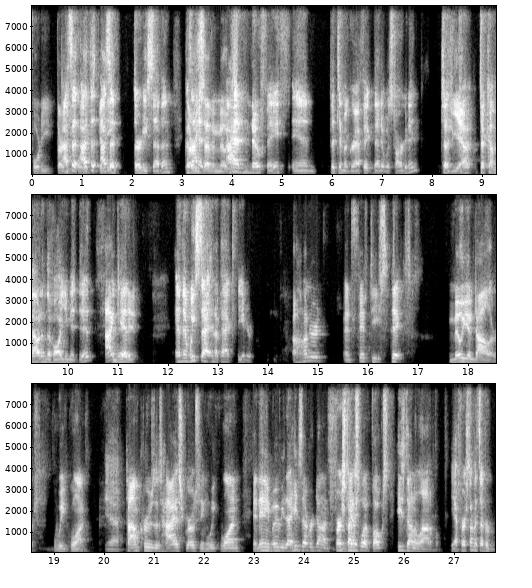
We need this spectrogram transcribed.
40, 30, I said I, 40, th- I said 37 because I had 37 million. I had no faith in the demographic that it was targeting to Yeah. come, to come out in the volume it did. I and get then- it. And then we sat in a packed theater. 156 million dollars week one. Yeah. Tom Cruise's highest grossing week one in any movie that he's ever done. First And time guess he- what, folks? He's done a lot of them. Yeah. First time it's ever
